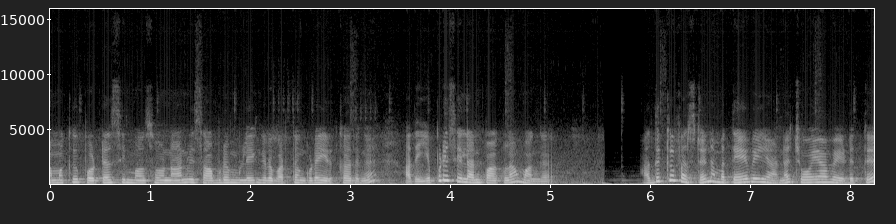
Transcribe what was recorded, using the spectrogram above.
நமக்கு பொட்டாசியம் மாதம் நான்வெஜ் சாப்பிட முடியலைங்கிற வருத்தம் கூட இருக்காதுங்க. அதை எப்படி செய்யலான்னு பார்க்கலாம் வாங்க. அதுக்கு ஃபஸ்ட்டு நம்ம தேவையான சோயாவை எடுத்து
